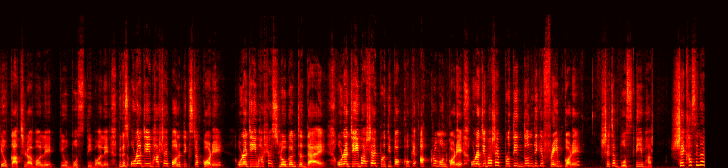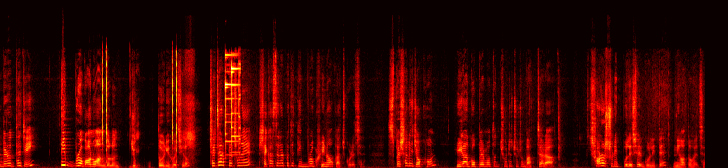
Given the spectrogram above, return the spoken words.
কেউ কাছড়া বলে কেউ বস্তি বলে। বিকজ ওরা যেই ভাষায় পলিটিক্সটা করে ওরা যেই ভাষায় স্লোগানটা দেয় ওরা যেই ভাষায় প্রতিপক্ষকে আক্রমণ করে ওরা যে ভাষায় প্রতিদ্বন্দ্বীকে ফ্রেম করে সেটা বস্তি ভাষা। শেখ হাসিনার বিরুদ্ধে যেই তীব্র গণ আন্দোলন তৈরি হয়েছিল, সেটার পেছনে শেখ হাসিনার প্রতি তীব্র ঘৃণাও কাজ করেছে। স্পেশালি যখন রিয়া গোপের মতন ছোট ছোট বাচ্চারা সরাসরি পুলিশের গুলিতে নিহত হয়েছে।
